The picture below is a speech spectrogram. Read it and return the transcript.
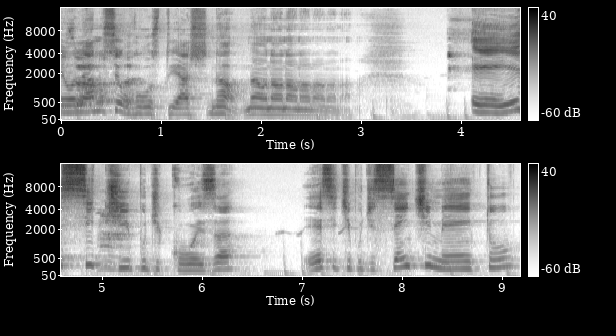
é olhar no seu rosto e achar. Não, não, não, não, não, não, não, não. É esse tipo de coisa, esse tipo de sentimento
